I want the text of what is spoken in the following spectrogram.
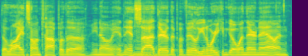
the lights on top of the, you know, in, inside there, the pavilion where you can go in there now, and Mm-hmm.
